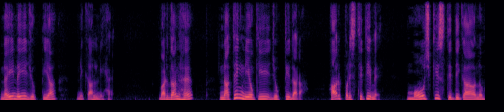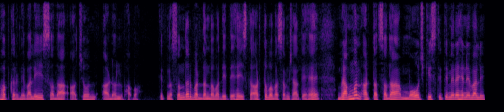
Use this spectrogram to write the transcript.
नई नई युक्तियाँ निकालनी है। वरदान है, नथिंग न्यू की युक्ति द्वारा हर परिस्थिति में मौज की स्थिति का अनुभव करने वाले सदा अचल अडल भव। कितना सुंदर वरदान बाबा देते हैं, इसका अर्थ बाबा समझाते हैं। ब्राह्मण अर्थात सदा मौज की स्थिति में रहने वाले।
